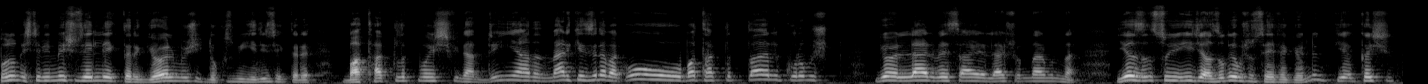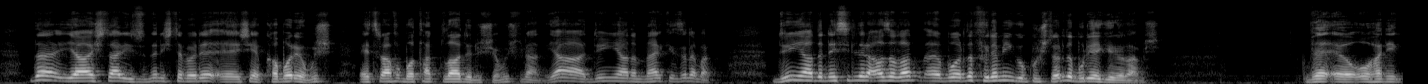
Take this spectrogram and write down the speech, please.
Bunun işte 1550 hektarı gölmüş, 9700 hektarı bataklıkmış filan. Dünyanın merkezine bak. Oo bataklıklar kurumuş göller vesaireler şunlar bunlar. Yazın suyu iyice azalıyormuş o Seyfe Gölü'nün. Kışın da yağışlar yüzünden işte böyle e, şey kabarıyormuş. Etrafı bataklığa dönüşüyormuş falan. Ya dünyanın merkezine bak. Dünyada nesilleri azalan e, bu arada flamingo kuşları da buraya geliyorlarmış. Ve e, o hani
